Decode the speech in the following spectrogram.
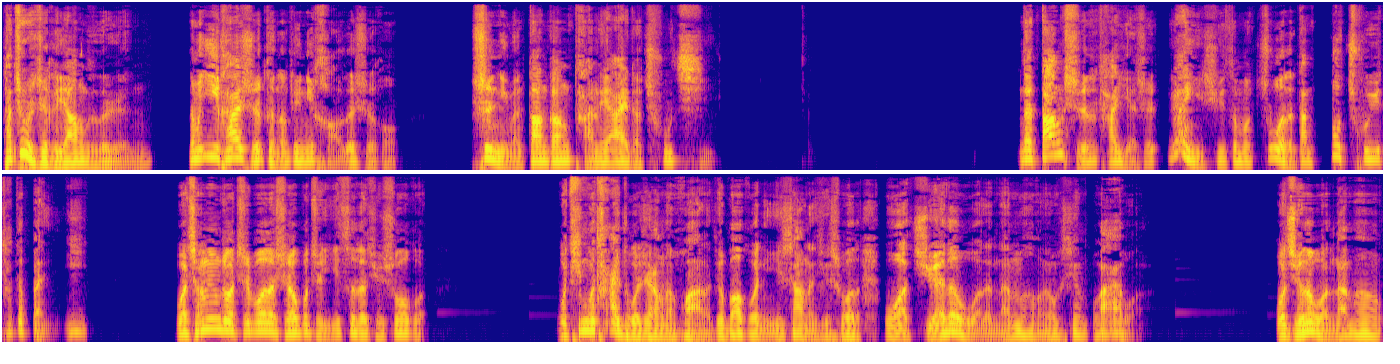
他就是这个样子的人。那么一开始可能对你好的时候，是你们刚刚谈恋爱的初期。那当时他也是愿意去这么做的，但不出于他的本意。我曾经做直播的时候，不止一次的去说过，我听过太多这样的话了，就包括你一上来去说的，我觉得我的男朋友现在不爱我了，我觉得我男朋友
